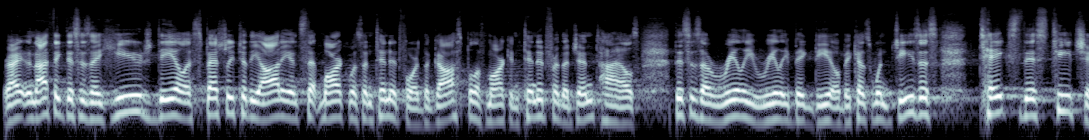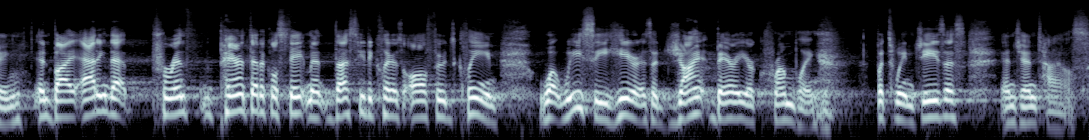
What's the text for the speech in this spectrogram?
Right? And I think this is a huge deal, especially to the audience that Mark was intended for. The Gospel of Mark, intended for the Gentiles. This is a really, really big deal because when Jesus takes this teaching, and by adding that parenthetical statement, thus he declares all foods clean, what we see here is a giant barrier crumbling. between Jesus and Gentiles.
